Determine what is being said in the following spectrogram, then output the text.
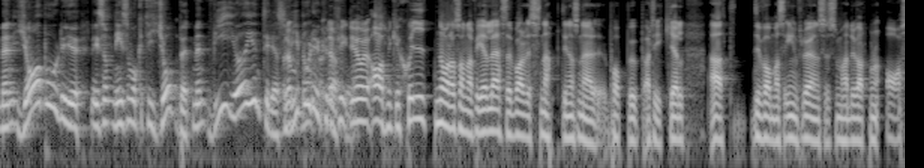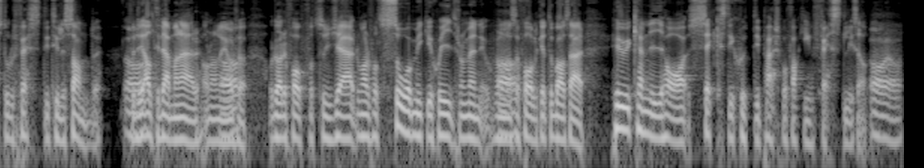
Men jag borde ju, liksom, ni som åker till jobbet, men vi gör ju inte det. Så vi borde ju kunna de fick, få. Det var ju asmycket skit, några sådana, för jag läste bara det snabbt i någon sån här pop-up-artikel, att det var massa influencers som hade varit på någon asstor fest i Tylösand. För det är alltid där man är av någon Ja. ja. Och då hade folk fått så jävla, de hade fått så mycket skit från människor, från massa folket och bara så här. Hur kan ni ha 60-70 pers på fucking fest liksom? Ja, ja,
